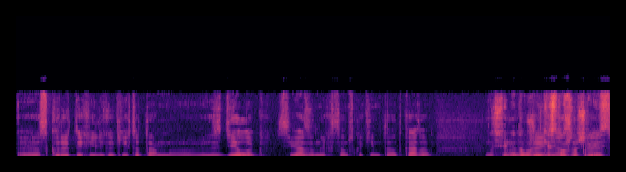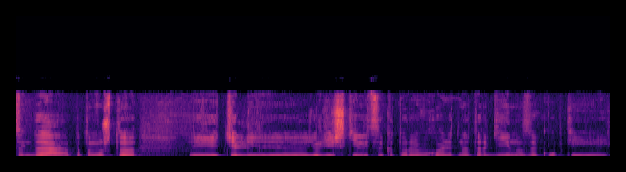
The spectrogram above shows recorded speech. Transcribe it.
э, скрытых или каких-то там э, сделок, связанных там, с каким-то отказом, Ну, сегодня не сложно провести. Да, потому что и те э, юридические лица, которые выходят на торги, на закупки,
